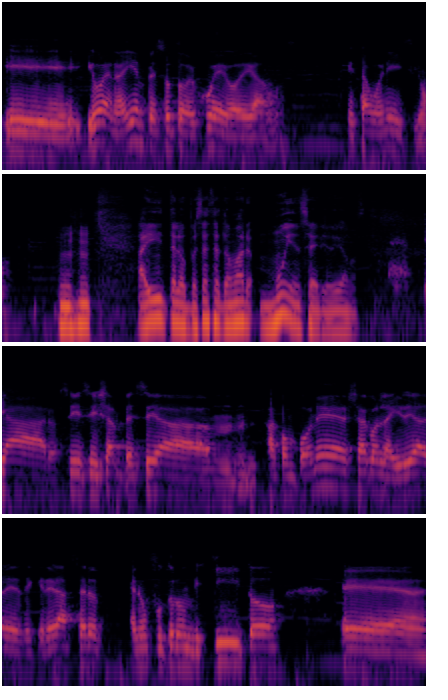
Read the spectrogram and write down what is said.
Y, bueno, ahí empezó todo el juego, digamos. Está buenísimo. Ahí te lo empezaste a tomar muy en serio, digamos. Claro, sí, sí, ya empecé a, mm, a componer, ya con la idea de, querer hacer en un futuro un disquito. Eh,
